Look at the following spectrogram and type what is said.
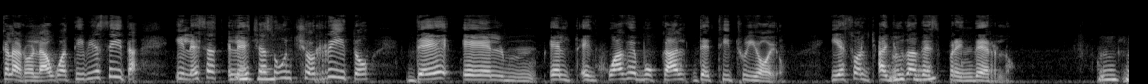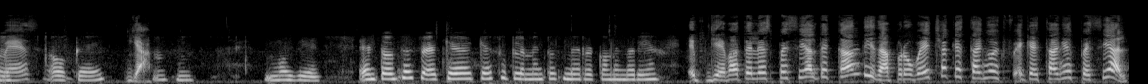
claro, el agua tibiecita, y le, le echas un chorrito de el, el enjuague bucal de tea tree oil y eso ayuda a desprenderlo. ¿Ves? Ok. Ya. Muy bien. Entonces, eh, ¿qué, ¿qué, suplementos me recomendaría? Eh, llévate el especial de Cándida. Aprovecha que está en, que está en especial.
